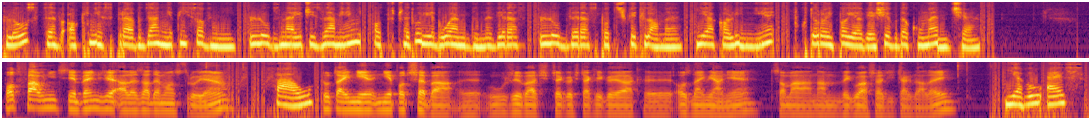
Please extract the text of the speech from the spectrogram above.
plus C w oknie sprawdzanie pisowni lub znajdź i zamień odczytuje błędny wyraz lub wyraz podświetlony jako linię, w której pojawia się w dokumencie. Pod V nic nie będzie, ale zademonstruję. V, Tutaj nie, nie potrzeba e, używać czegoś takiego jak e, oznajmianie, co ma nam wygłaszać i tak dalej. JWSK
